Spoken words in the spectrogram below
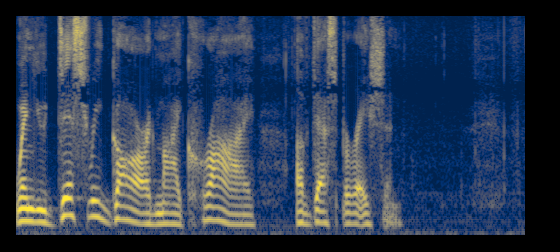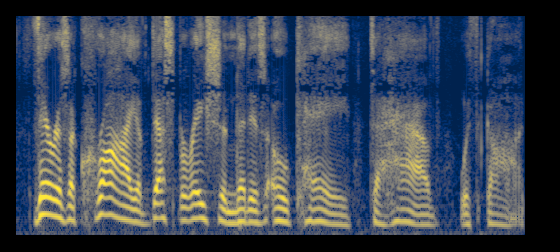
when you disregard my cry of desperation? There is a cry of desperation that is okay to have with God.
